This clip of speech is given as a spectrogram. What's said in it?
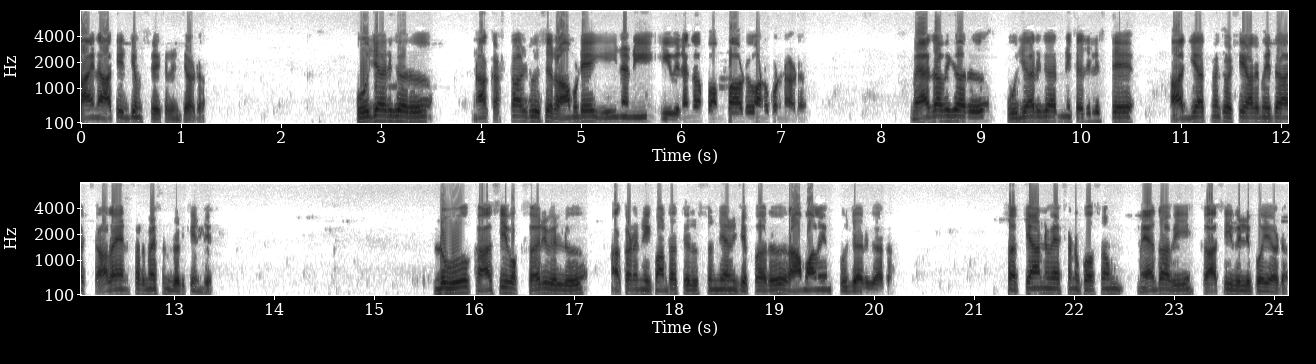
ఆయన ఆతిథ్యం స్వీకరించాడు. పూజారి గారు నా కష్టాలు చూసి రాముడే ఈయనని ఈ విధంగా పంపాడు అనుకున్నాడు. మేధావి గారు పూజారి గారిని కదిలిస్తే ఆధ్యాత్మిక విషయాల మీద చాలా ఇన్ఫర్మేషన్ దొరికింది. నువ్వు కాశీ ఒకసారి వెళ్ళు అక్కడ నీకు అంతా తెలుస్తుంది అని చెప్పారు రామాలయం పూజారి గారు. సత్యాన్వేషణ కోసం మేధావి కాశీ వెళ్ళిపోయాడు.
